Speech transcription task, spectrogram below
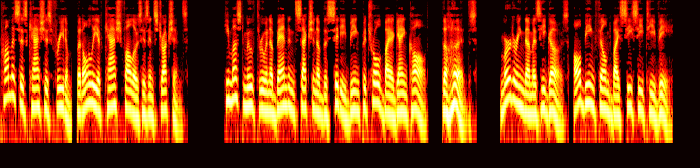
promises Cash his freedom, but only if Cash follows his instructions. He must move through an abandoned section of the city being patrolled by a gang called the Hoods. murdering them as he goes, all being filmed by CCTV.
